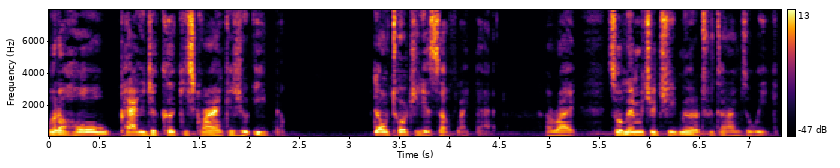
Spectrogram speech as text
with a whole package of cookies crying because you eat them. Don't torture yourself like that. All right. So limit your cheat meal to two times a week.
